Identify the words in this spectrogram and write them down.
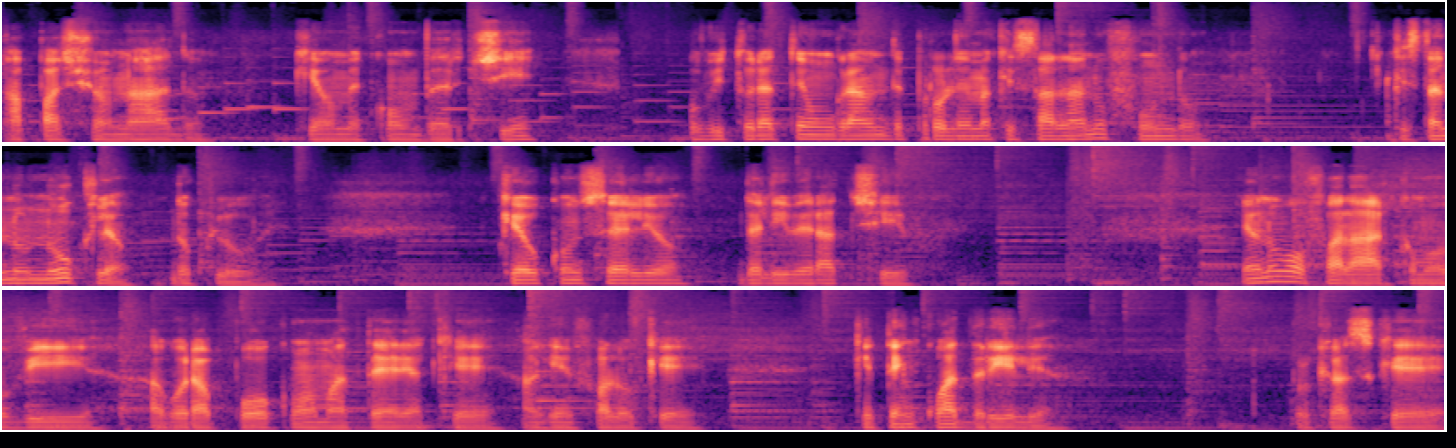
apaixonado que eu me converti, o Vitória tem um grande problema que está lá no fundo, que está no núcleo do clube, que é o Conselho Deliberativo. Eu não vou falar como vi agora há pouco uma matéria que alguém falou que que tem quadrilha, porque eu acho que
